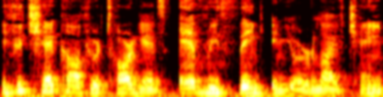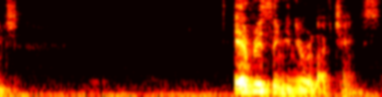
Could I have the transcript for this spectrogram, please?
if you check off your targets everything in your life changes everything in your life changes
